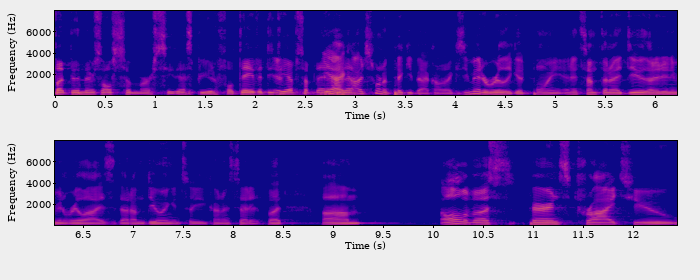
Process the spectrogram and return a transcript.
But then there's also mercy. That's beautiful. David, did you have something to yeah, add to I, I just want to piggyback on that because you made a really good point, and it's something I do that I didn't even realize that I'm doing until you kind of said it. But um, all of us parents try to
